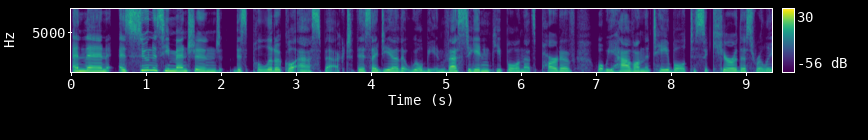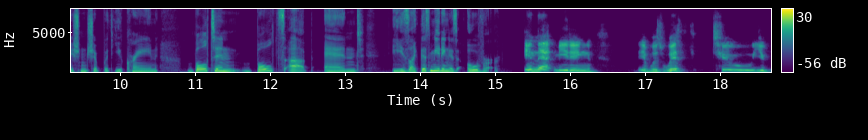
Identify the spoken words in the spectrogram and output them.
And then, as soon as he mentioned this political aspect, this idea that we'll be investigating people and that's part of what we have on the table to secure this relationship with Ukraine, Bolton bolts up and he's like, This meeting is over. In that meeting, it was with two U-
